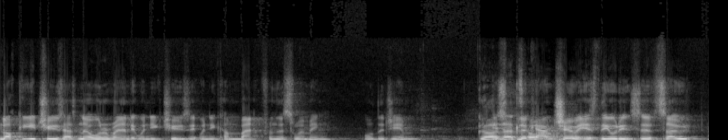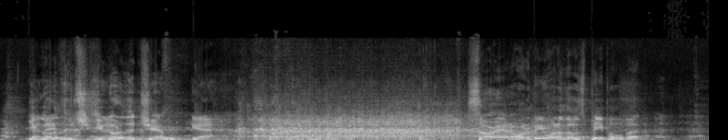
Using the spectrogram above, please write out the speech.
locker you choose has no one around it when you choose it. When you come back from the swimming or the gym. God, It's- that's look how true it is. The audience is so. You go to the g- you go to the gym? Yeah. Sorry, I don't want to be one of those people, but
